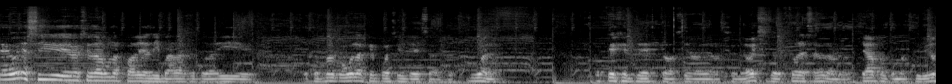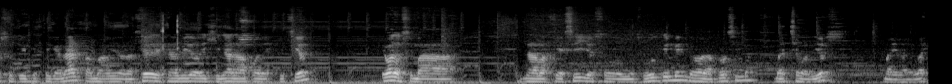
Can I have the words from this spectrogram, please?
Eh, voy a reaccionando algunas parodias animadas que por ahí. Encontré con unas que pueden ser interesantes. Bueno. Ok gente, esto ha sido la videoreacción de hoy. Si te gustó, de saber me gusta, por compartir videos, suscribirte a este canal para más videoreacciones, dejar el video original abajo en la descripción. Y bueno, sin más, nada más que decir, yo soy, yo soy Ultimate, nos vemos la próxima. Bye, chao, adiós. Bye, bye, bye.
